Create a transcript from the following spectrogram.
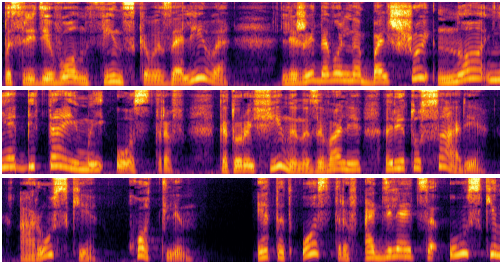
посреди волн Финского залива, лежит довольно большой, но необитаемый остров, который финны называли Ретусари, а русские – Котлин. Этот остров отделяется узким,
